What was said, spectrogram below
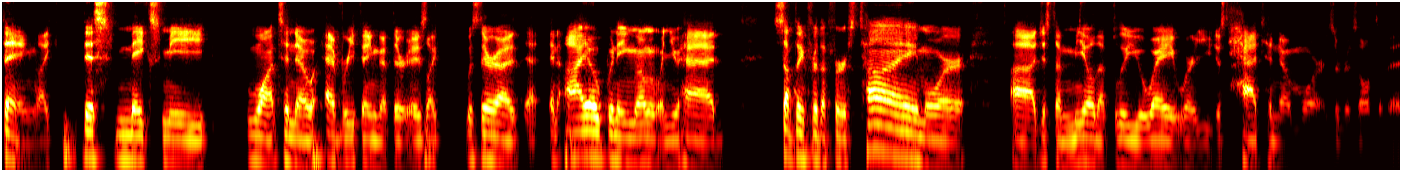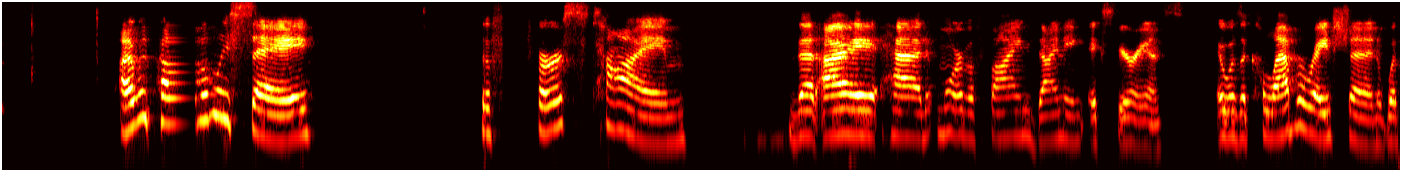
thing. Like this makes me want to know everything that there is. Like, was there a an eye opening moment when you had something for the first time, or uh, just a meal that blew you away where you just had to know more as a result of it? i would probably say the first time that I had more of a fine dining experience. It was a collaboration with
